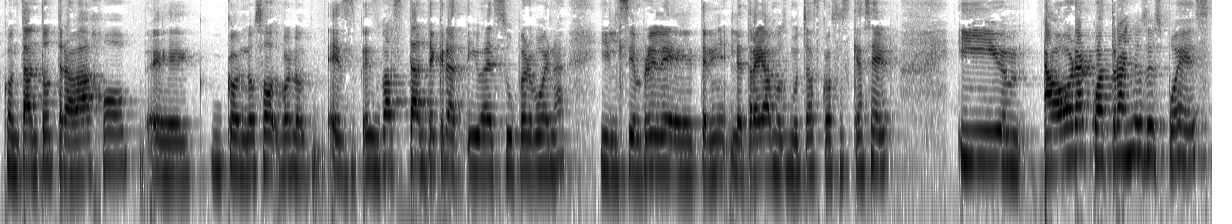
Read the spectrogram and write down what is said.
con tanto trabajo eh, con nosotros. Bueno, es, es, bastante creativa, es súper buena y siempre le, le traíamos muchas cosas que hacer. Y mm, ahora, cuatro años después,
